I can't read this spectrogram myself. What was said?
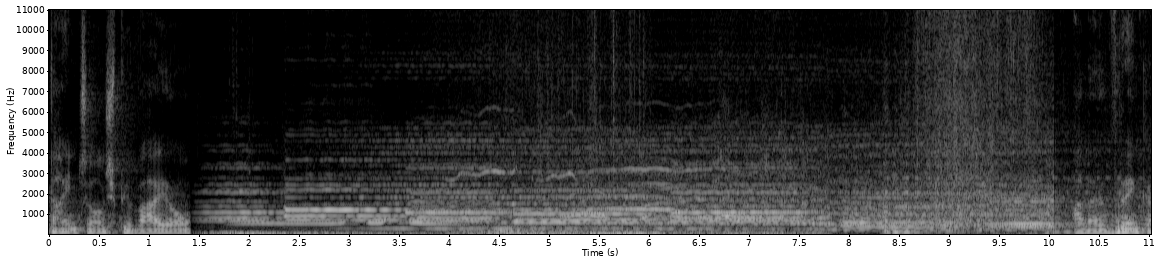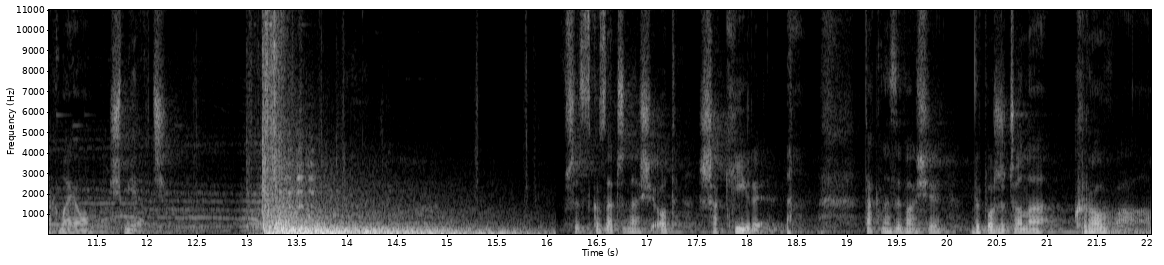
tańczą, śpiewają. Ale w rękach mają śmierć. Wszystko zaczyna się od Shakiry. Tak nazywa się wypożyczona krowa,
